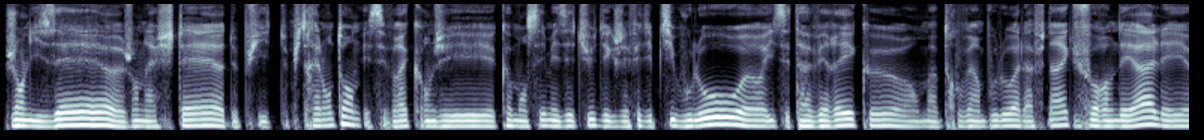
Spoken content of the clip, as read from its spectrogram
J'en lisais, j'en achetais depuis, depuis très longtemps. Et c'est vrai, quand j'ai commencé mes études et que j'ai fait des petits boulots, il s'est avéré qu'on m'a trouvé un boulot à la FNAC du Forum des Halles et,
